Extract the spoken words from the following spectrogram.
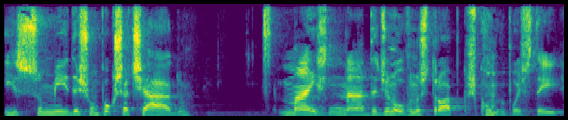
isso me deixou um pouco chateado mas nada de novo nos trópicos, como eu postei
